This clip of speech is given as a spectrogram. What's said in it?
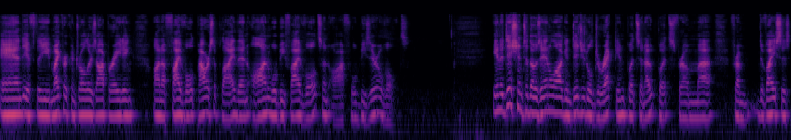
And if the microcontroller is operating on a 5 volt power supply, then on will be 5 volts and off will be 0 volts. In addition to those analog and digital direct inputs and outputs from, uh, from devices,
